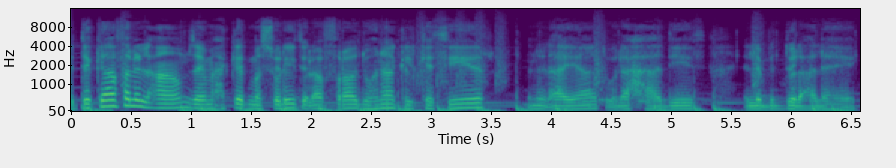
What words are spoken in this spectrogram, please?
التكافل العام زي ما حكيت مسؤولية الأفراد وهناك الكثير من الآيات والأحاديث اللي بتدل على هيك.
